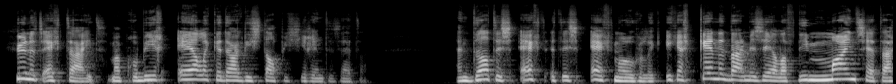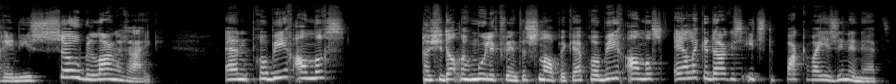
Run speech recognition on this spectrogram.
Gun het echt tijd, maar probeer elke dag die stapjes hierin te zetten. En dat is echt, het is echt mogelijk. Ik herken het bij mezelf. Die mindset daarin, die is zo belangrijk. En probeer anders Als je dat nog moeilijk vindt, dat snap ik. Hè? Probeer anders elke dag eens iets te pakken waar je zin in hebt.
